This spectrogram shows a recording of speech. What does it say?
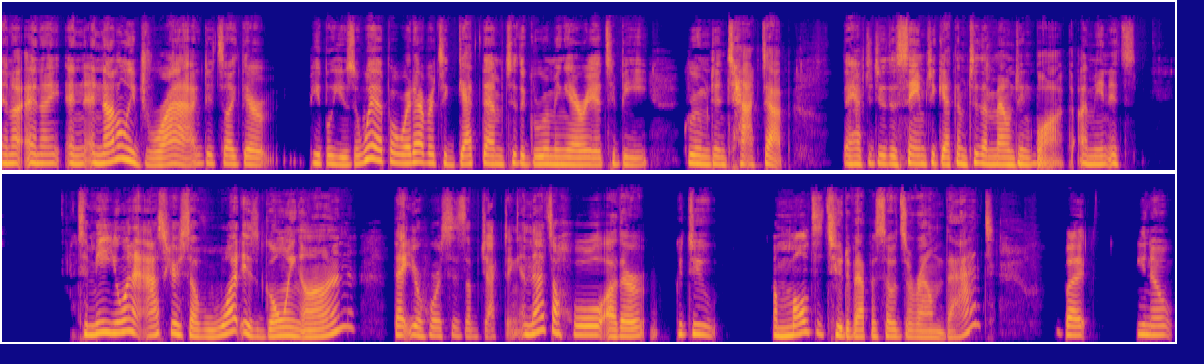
And I, and I, and, and not only dragged, it's like they're, people use a whip or whatever to get them to the grooming area to be groomed and tacked up. They have to do the same to get them to the mounting block. I mean, it's, to me, you want to ask yourself, what is going on that your horse is objecting? And that's a whole other, could do a multitude of episodes around that. But you know,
